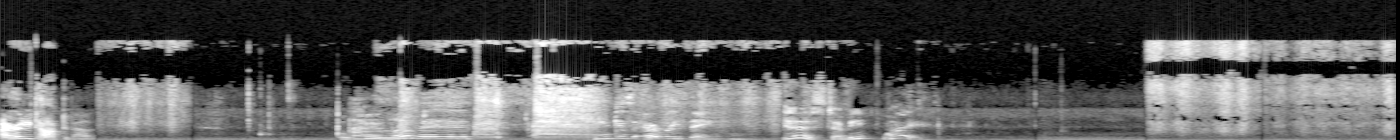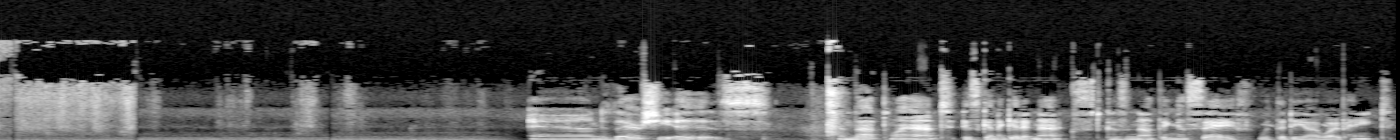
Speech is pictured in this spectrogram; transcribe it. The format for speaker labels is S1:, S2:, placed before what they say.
S1: I already talked about Okay.
S2: I love it. Pink is everything.
S1: Yes, Debi.
S2: Why? And there she is. And that plant is gonna get it next because nothing is safe with the DIY paint.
